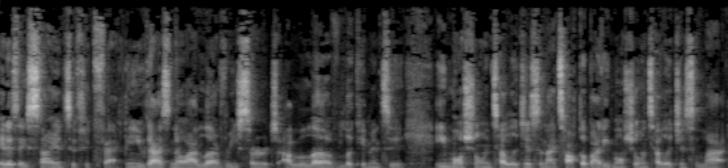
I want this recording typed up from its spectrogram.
It is a scientific fact. And you guys know I love research. I love looking into emotional intelligence. And I talk about emotional intelligence a lot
